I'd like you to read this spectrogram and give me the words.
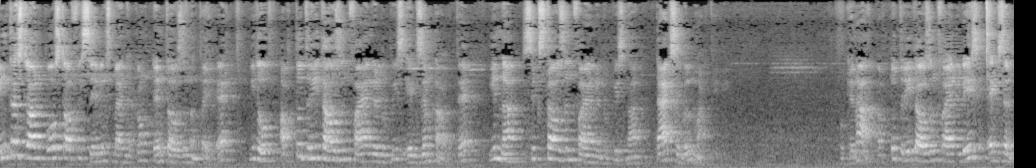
interest on post office savings bank account ten thousand ಅಂತ ಇದೆ. ಇದು up to three thousand five hundred rupees exempt ಆಗುತ್ತೆ. ಇನ್ನ ಸಿಕ್ಸ್ ತೌಸಂಡ್ ಫೈವ್ ಹಂಡ್ರೆಡ್ ರುಪೀಸ್ನ ಟ್ಯಾಕ್ಸಬಲ್ ಮಾಡ್ತೀವಿ. ಓಕೆನಾ? Up to three thousand five hundred is exempt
